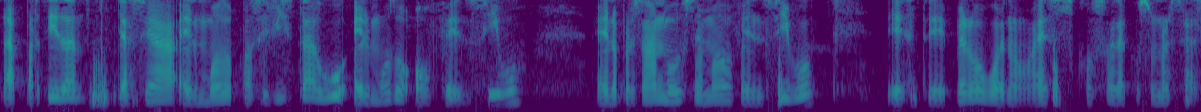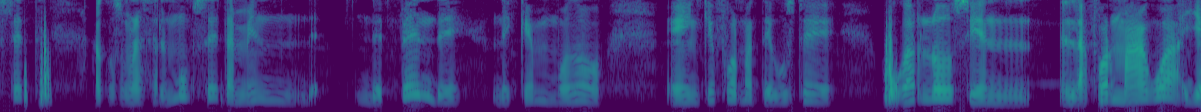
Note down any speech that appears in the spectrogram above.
la partida, ya sea el modo pacifista o el modo ofensivo. En lo personal me gusta el modo ofensivo, este, pero bueno, es cosa de acostumbrarse al set, acostumbrarse al moveset, también depende de qué modo, en qué forma te guste jugarlo, si en, la forma agua y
